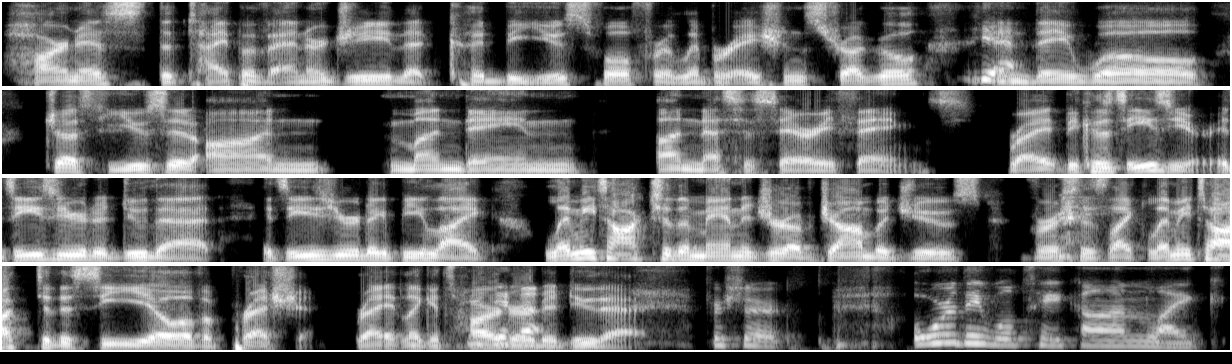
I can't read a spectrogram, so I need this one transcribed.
harness the type of energy that could be useful for liberation struggle yeah. and they will just use it on mundane unnecessary things right? Because it's easier. It's easier to do that. It's easier to be like let me talk to the manager of jamba juice versus like let me talk to the ceo of oppression right? Like it's harder Yeah. to do that. For sure. Or they will take on like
